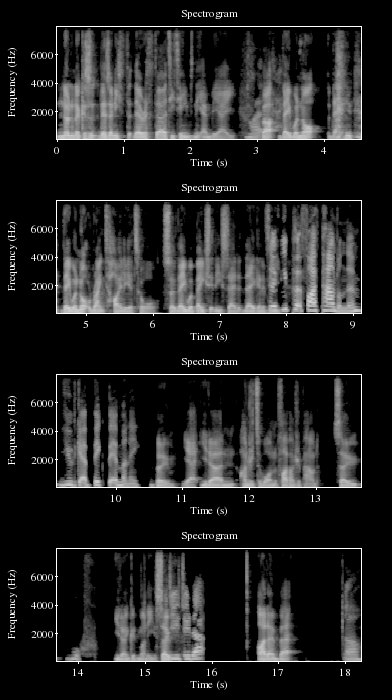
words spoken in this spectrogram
No, no, no, because there's only th- there are 30 teams in the NBA. Right. but okay. they were not they, they were not ranked highly at all. So they were basically said they're going to So be So if you put five pound on them, you'd get a big bit of money. boom, yeah, you'd earn hundred to one, five hundred pound. So Oof. you'd earn good money. So Do you do that? I don't bet. Oh,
